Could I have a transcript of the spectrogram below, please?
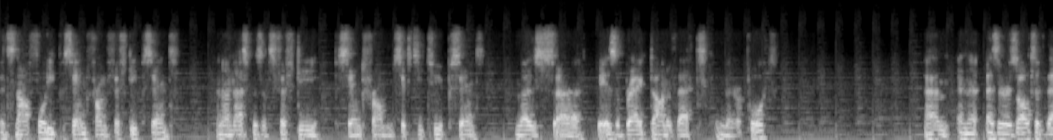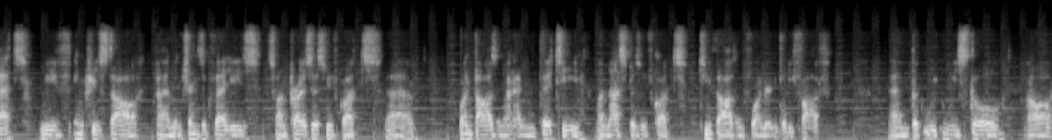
it's now 40% from 50%, and on Naspers it's 50% from 62%. And those uh, there is a breakdown of that in the report. Um, and as a result of that, we've increased our um, intrinsic values. So on Prosus, we've got uh, 1,130. On Naspers, we've got 2,435. Um, but we, we still are,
